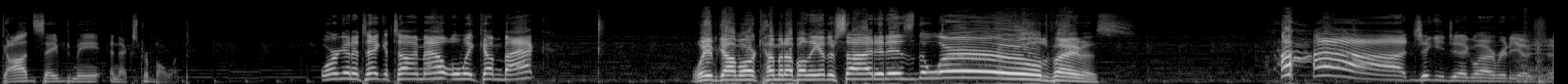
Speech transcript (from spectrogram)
God saved me an extra bullet. We're going to take a time out when we come back. We've got more coming up on the other side. It is the world famous. Ha ha! Jiggy Jaguar Radio Show.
